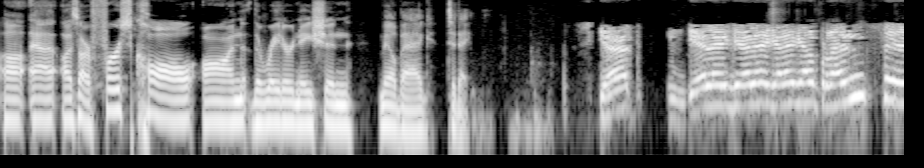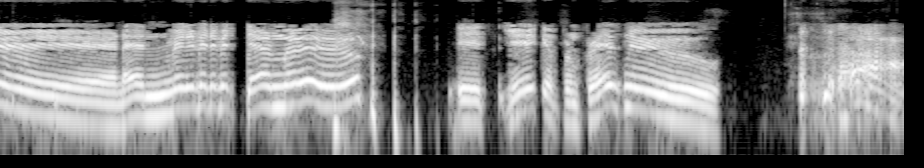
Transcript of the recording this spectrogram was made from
uh, as our first call on the Raider Nation mailbag today. Scott, Gilly, Gilly, Gilly, Gilly Brunson, and Mitty, Mitty, Mitty, Moo. it's Jacob from Fresno.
